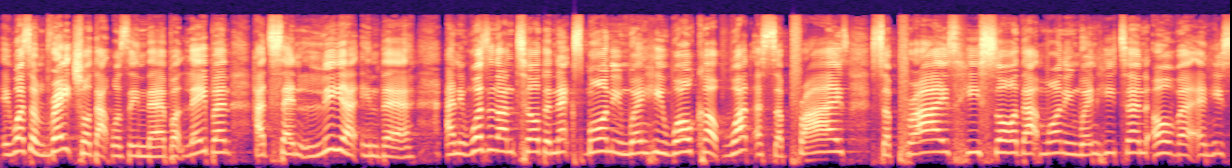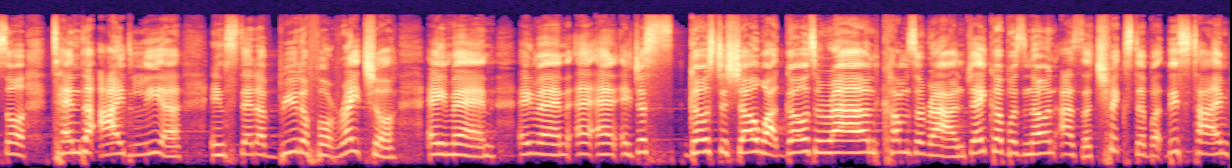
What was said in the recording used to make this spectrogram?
it wasn't Rachel that was in there, but Laban had sent Leah in there. And it wasn't until the next morning when he woke up, what a surprise, surprise he saw that morning when he turned over and he saw tender eyed Leah instead of beautiful Rachel. Amen. Amen. And, and it just goes to show what goes around comes around. Jacob was known as the trickster, but this time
